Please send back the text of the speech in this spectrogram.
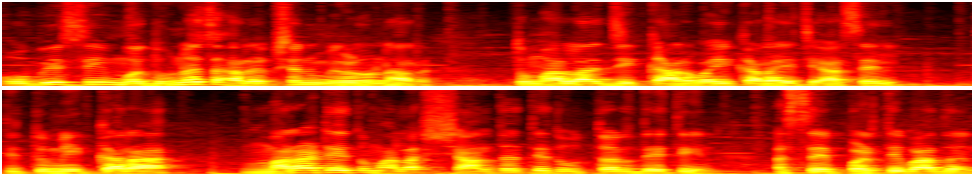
ओबीसी मधूनच आरक्षण मिळवणार तुम्हाला जी कारवाई करायची असेल ती तुम्ही करा. मराठे तुम्हाला शांततेत उत्तर देतील असे प्रतिपादन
